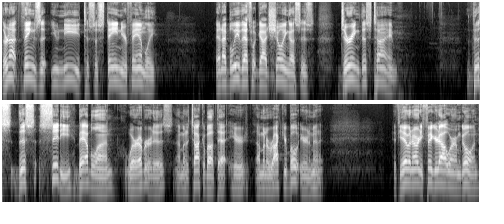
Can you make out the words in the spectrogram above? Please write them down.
They're not things that you need to sustain your family. And I believe that's what God's showing us is during this time, this this city, Babylon, wherever it is, I'm going to talk about that here. I'm going to rock your boat here in a minute. If you haven't already figured out where I'm going,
